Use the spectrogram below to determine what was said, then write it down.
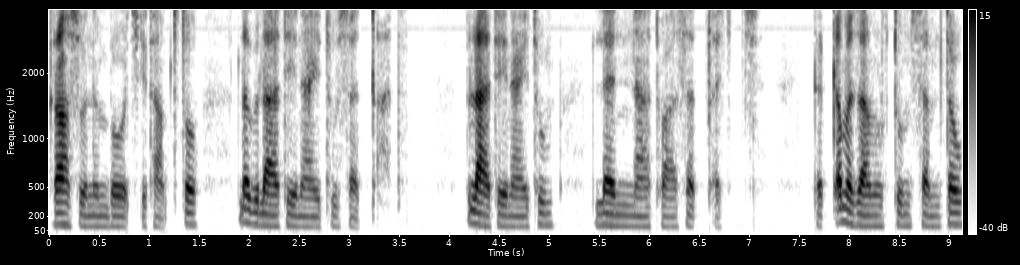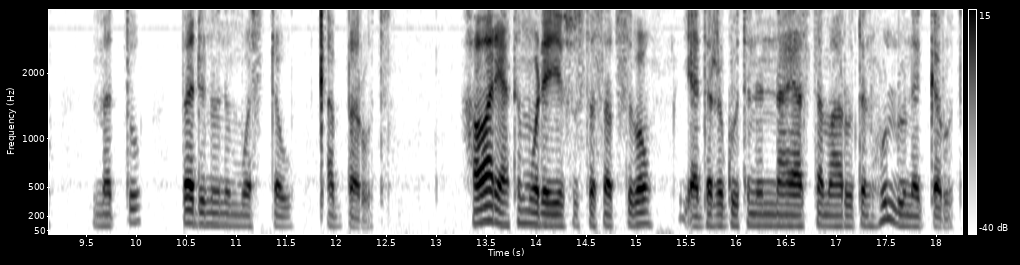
ራሱንም በወጭት አምጥቶ ለብላቴናይቱ ሰጣት። ብላቴናይቱም ለእናቷ ሰጠች። ደቀ መዛሙርቱም ሰምተው መጡ በድኑንም ወስደው ቀበሩት። ሐዋርያትም ወደ ኢየሱስ ተሰብስበው ያደረጉትንና ያስተማሩትን ሁሉ ነገሩት።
